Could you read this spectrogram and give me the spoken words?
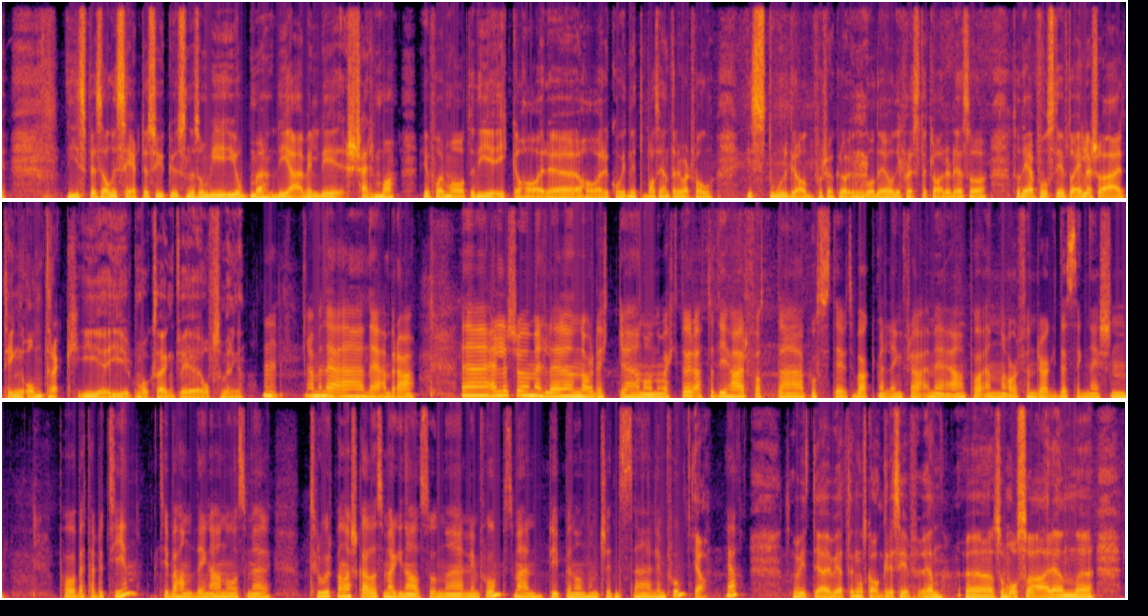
de spesialiserte sykehusene som vi jobber med, de er veldig skjerma i form av at de ikke har, har covid-19-pasienter, i hvert fall i stor grad forsøker å unngå det, og de fleste klarer det. Så, så det er positivt. Og ellers så er ting on track i, i Ultimax, er egentlig oppsummeringen. Mm. Ja, men det er, det er bra. Eh, ellers så melder Nordic Nonovector at de har fått eh, positiv tilbakemelding fra EMEA på en orphan drug designation på betalutin til behandling av noe som jeg tror på norsk kalles marginalsonelymfom, som er en type non-Hodgins-lymfom. Ja. ja. Så vidt jeg vet en ganske aggressiv en. Eh, som også er en,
